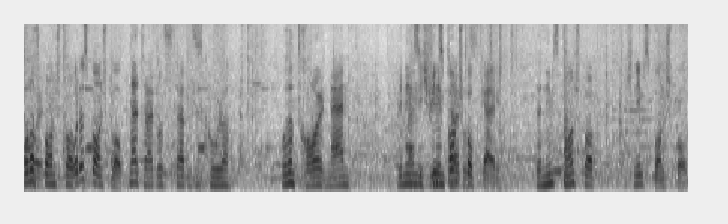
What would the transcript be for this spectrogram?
Oder Spongebob. Oder Spongebob. Nein, Turtles, Turtles ist cooler. Oder ein Troll, nein. Wir nehmen, Also ich finde Spongebob geil. Dann nimm Spongebob. Ich nehme Spongebob.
